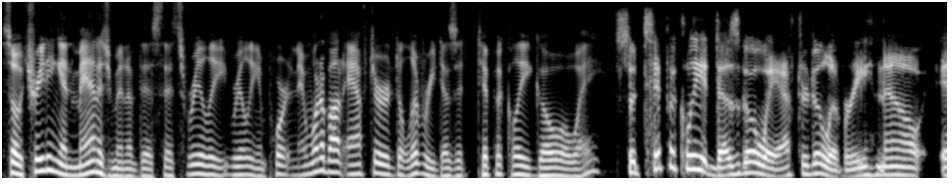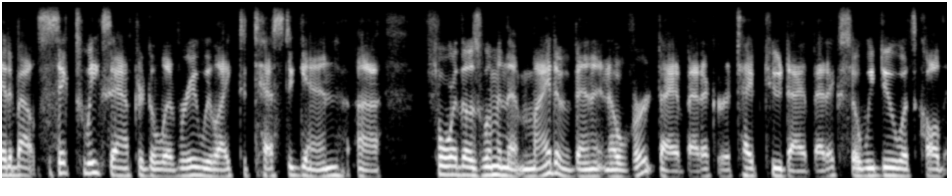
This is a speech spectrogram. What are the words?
So treating and management of this that's really really important. And what about after delivery? Does it typically go away? So typically it does go away after delivery. Now at about 6 weeks after delivery we like to test again uh, for those women that might have been an overt diabetic or a type 2 diabetic. So we do what's called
